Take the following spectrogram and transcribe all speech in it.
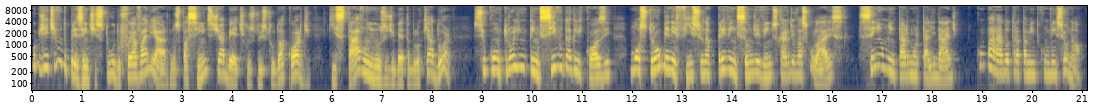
O objetivo do presente estudo foi avaliar nos pacientes diabéticos do estudo ACORDE que estavam em uso de beta-bloqueador se o controle intensivo da glicose mostrou benefício na prevenção de eventos cardiovasculares sem aumentar mortalidade comparado ao tratamento convencional.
